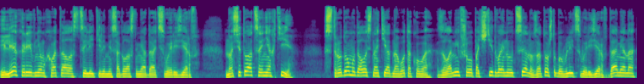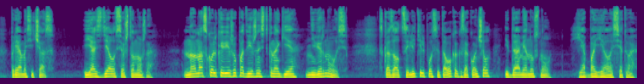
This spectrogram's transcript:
и лекарей в нем хватало с целителями, согласными отдать свой резерв. Но ситуация не ахти – с трудом удалось найти одного такого, заломившего почти двойную цену за то, чтобы влить свой резерв Дамиана прямо сейчас. Я сделал все, что нужно. Но, насколько вижу, подвижность к ноге не вернулась, сказал целитель после того, как закончил, и Дамиан уснул. Я боялась этого.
